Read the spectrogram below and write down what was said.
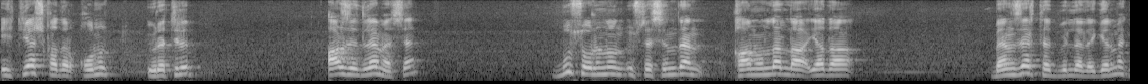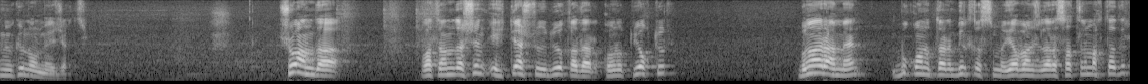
ihtiyaç kadar konut üretilip arz edilemezse bu sorunun üstesinden kanunlarla ya da benzer tedbirlerle gelmek mümkün olmayacaktır. Şu anda vatandaşın ihtiyaç duyduğu kadar konut yoktur. Buna rağmen bu konutların bir kısmı yabancılara satılmaktadır.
